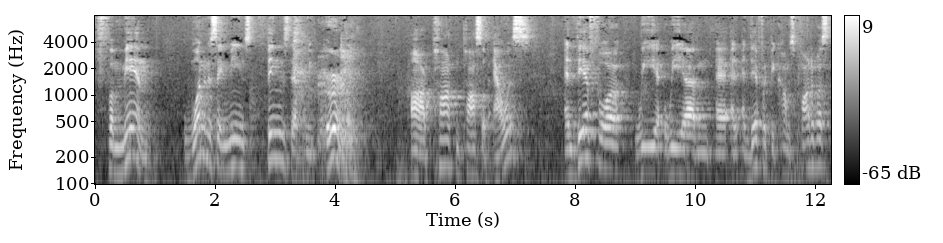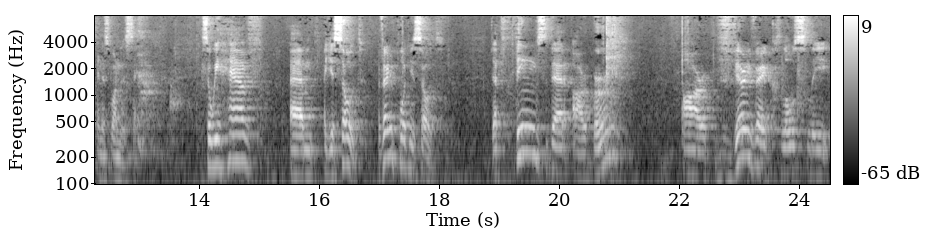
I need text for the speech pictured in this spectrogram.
For man, one and the same means things that we earn are part and parcel of ours, and therefore we, we um, and, and, therefore it becomes part of us and it's one and the same. So we have um, a yesod, a very important yesod, that things that are earned are very, very closely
